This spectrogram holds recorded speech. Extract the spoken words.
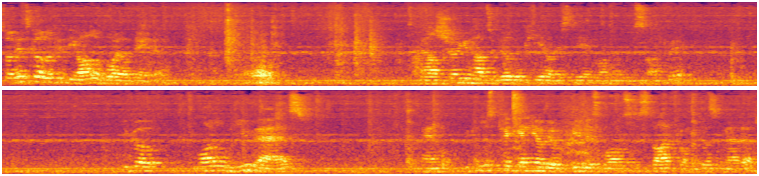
So let's go look at the olive oil data. And I'll show you how to build a PLSDA model in the software. Go model new as, and you can just pick any of your previous models to start from, it doesn't matter.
